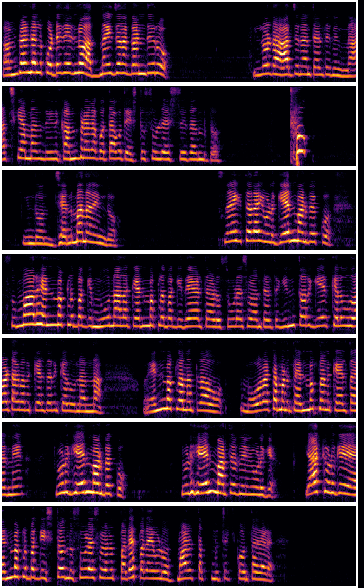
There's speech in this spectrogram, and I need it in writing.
ಕಂಪ್ಲೇಂಟಲ್ಲಿ ಕೊಟ್ಟಿದ್ದೀರಿ ಹದಿನೈದು ಜನ ಗಂಡಿರು ಇಲ್ಲಿ ನೋಡ್ರಿ ಆರು ಜನ ಅಂತ ಹೇಳ್ತೀನಿ ನಾಚಿಕೆ ಅಮ್ಮ ನಿನ್ನ ಕಂಪ್ನಿಯೆಲ್ಲ ಗೊತ್ತಾಗುತ್ತೆ ಎಷ್ಟು ಸುಳ್ಳು ಎಷ್ಟು ಇದೆ ಅಂದ್ಬಿಟ್ಟು. ಥೂ! ಒಂದು ಜನ್ಮನ ನಿಂದು. ಸ್ನೇಹಿತರ, ಇವಳಿಗೆ ಏನು ಮಾಡಬೇಕು? ಸುಮಾರು ಹೆಣ್ಮಕ್ಳ ಬಗ್ಗೆ, ಮೂರ್ನಾಲ್ಕು ಹೆಣ್ಮಕ್ಳ ಬಗ್ಗೆ ಇದೇ ಹೇಳ್ತಾಳು ಸುಳೆ ಸುಳ್ಳು ಅಂತ ಹೇಳ್ತಾರೆ ಇಂಥವ್ರಿಗೆ ಏನು ಕೆಲವು ಹೋರಾಟಗಳನ್ನು ಕೇಳ್ತಾನೆ ಕೆಲವು ನನ್ನ ಹೆಣ್ಮಕ್ಳನ್ನ ಹತ್ರ ಹೋರಾಟ ಮಾಡೋಂಥ ಹೆಣ್ಮಕ್ಳನ್ನ ಕೇಳ್ತಾ ಇದ್ದೀನಿ. ಇವಳಿಗೆ ಏನು ಮಾಡಬೇಕು? ಇವಳಿಗೆ ಏನು ಮಾಡ್ತೀರಿ ನೀವು ಇವಳಿಗೆ? ಯಾಕೆ ಇವಳಿಗೆ ಹೆಣ್ಮಕ್ಳ ಬಗ್ಗೆ ಇಷ್ಟೊಂದು ಸುಳೆ ಸುಳೆ ಪದೇ ಪದೇ ಇವಳು ಮಾಡಿ, ತಪ್ಪು ಮುಚ್ಚಿಟ್ಕೊತಾ ಇದ್ದಾಳೆ?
